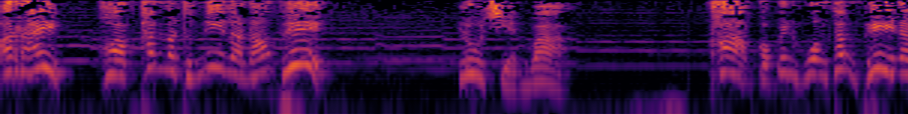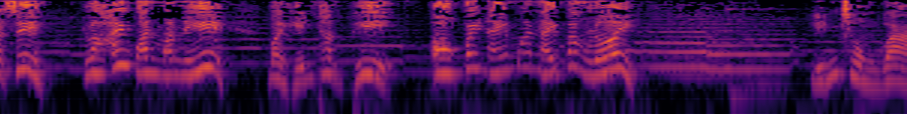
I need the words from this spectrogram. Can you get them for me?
อะไร หอบท่านมาถึงนี่ล่ะน้องพี่ ลู่เฉียนว่า ข้าก็เป็นห่วงท่านพี่นะสิ หลายวันมานี้ไม่เห็นท่านพี่ ออกไปไหนมาไหนบ้างเลย หลินชงว่า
